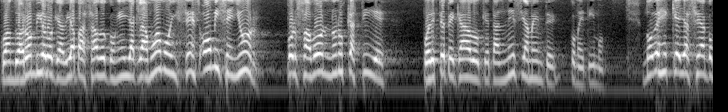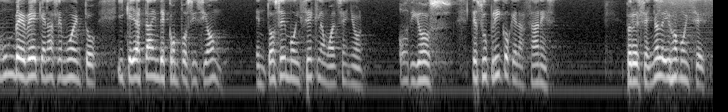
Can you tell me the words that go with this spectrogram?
Cuando Aarón vio lo que había pasado con ella, clamó a Moisés, oh mi Señor, por favor, no nos castigues por este pecado que tan neciamente cometimos. No dejes que ella sea como un bebé que nace muerto y que ya está en descomposición. Entonces Moisés clamó al Señor, oh Dios, te suplico que la sanes. Pero el Señor le dijo a Moisés,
